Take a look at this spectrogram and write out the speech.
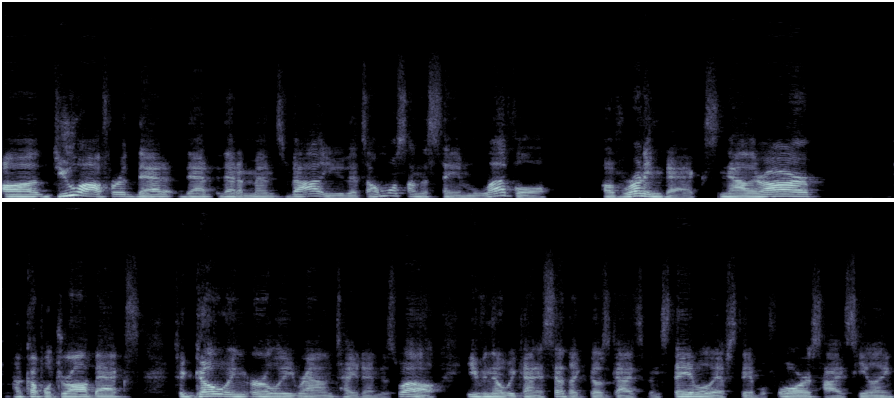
uh, do offer that that that immense value. That's almost on the same level of running backs. Now there are a couple drawbacks to going early round tight end as well. Even though we kind of said like those guys have been stable, they have stable floors, high ceiling,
